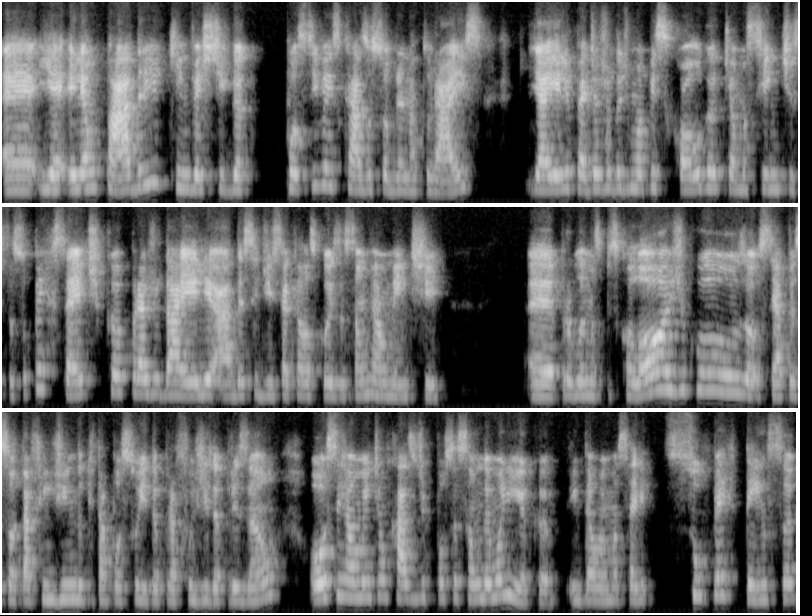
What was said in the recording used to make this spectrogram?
É, e é, ele é um padre que investiga possíveis casos sobrenaturais. E aí ele pede ajuda de uma psicóloga, que é uma cientista super cética, para ajudar ele a decidir se aquelas coisas são realmente é, problemas psicológicos, ou se a pessoa está fingindo que está possuída para fugir da prisão, ou se realmente é um caso de possessão demoníaca. Então é uma série super tensa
